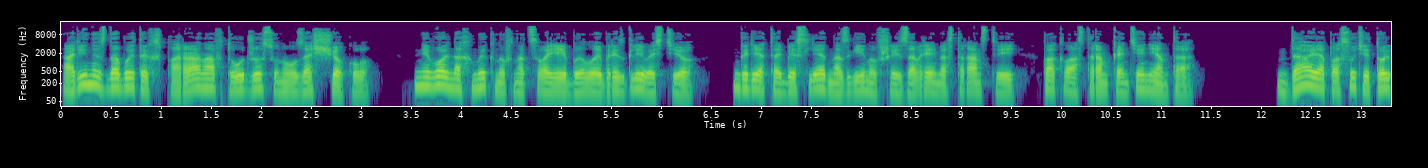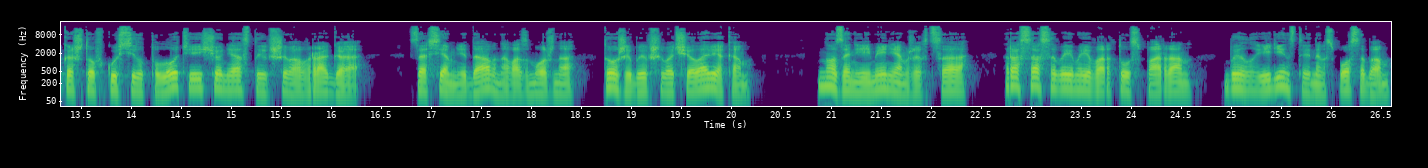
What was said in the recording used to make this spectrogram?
Один из добытых спаранов тут же сунул за щеку, невольно хмыкнув над своей былой брезгливостью, где-то бесследно сгинувшей за время странствий по кластерам континента. Да, я по сути только что вкусил плоти еще не остывшего врага, совсем недавно, возможно, тоже бывшего человеком. Но за неимением живца, рассасываемый во рту спаран был единственным способом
